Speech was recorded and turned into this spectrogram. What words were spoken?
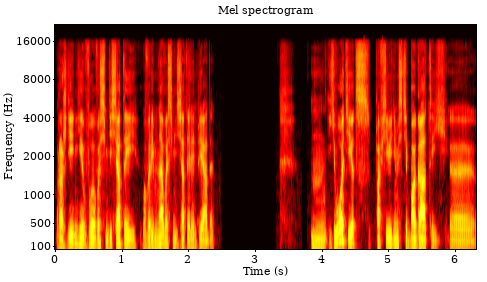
рождении в 80 во времена 80-й Олимпиады. Его отец, по всей видимости, богатый э,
